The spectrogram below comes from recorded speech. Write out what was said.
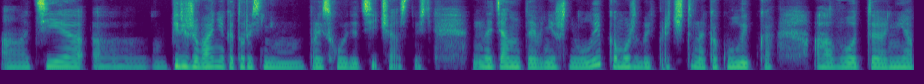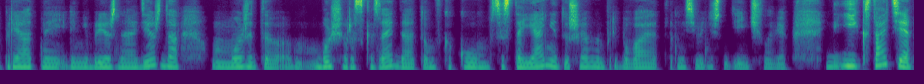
а, те а, переживания, которые с ним происходят сейчас. То есть натянутая внешняя улыбка может быть прочитана как улыбка, а вот э, неопрятная или небрежная одежда может э, больше рассказать да, о том, в каком состоянии душевном пребывает на сегодняшний день человек. И, кстати,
